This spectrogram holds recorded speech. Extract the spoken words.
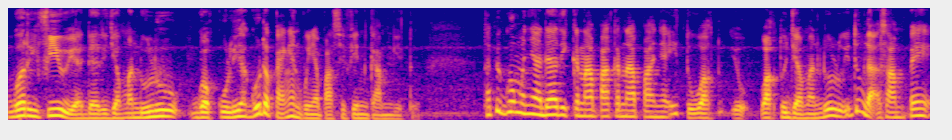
gua review ya dari zaman dulu gue kuliah gue udah pengen punya passive income gitu. Tapi gue menyadari kenapa kenapanya itu waktu waktu zaman dulu itu nggak sampai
